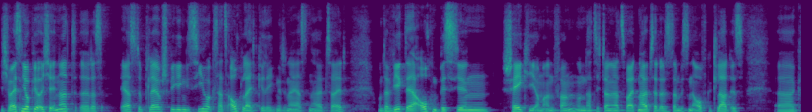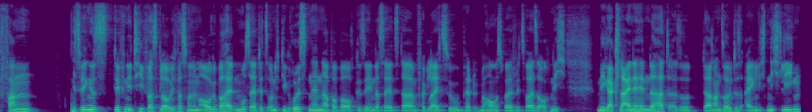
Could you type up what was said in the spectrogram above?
Ich weiß nicht, ob ihr euch erinnert, äh, das erste Playoff-Spiel gegen die Seahawks hat es auch leicht geregnet in der ersten Halbzeit. Und da wirkte er auch ein bisschen shaky am Anfang und hat sich dann in der zweiten Halbzeit, als es dann ein bisschen aufgeklärt ist, äh, gefangen. Deswegen ist definitiv was, glaube ich, was man im Auge behalten muss. Er hat jetzt auch nicht die größten Hände, habe aber auch gesehen, dass er jetzt da im Vergleich zu Patrick Mahomes beispielsweise auch nicht mega kleine Hände hat. Also daran sollte es eigentlich nicht liegen.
